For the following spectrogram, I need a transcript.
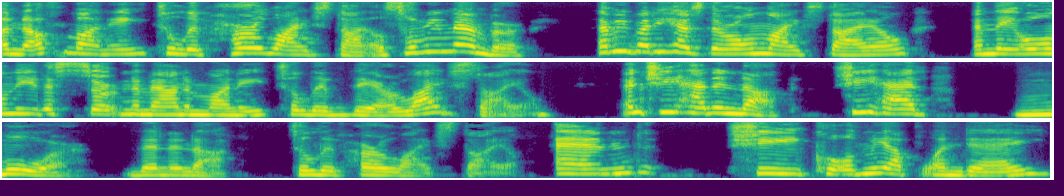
enough money to live her lifestyle. So remember, everybody has their own lifestyle and they all need a certain amount of money to live their lifestyle. And she had enough. She had more than enough to live her lifestyle. And she called me up one day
